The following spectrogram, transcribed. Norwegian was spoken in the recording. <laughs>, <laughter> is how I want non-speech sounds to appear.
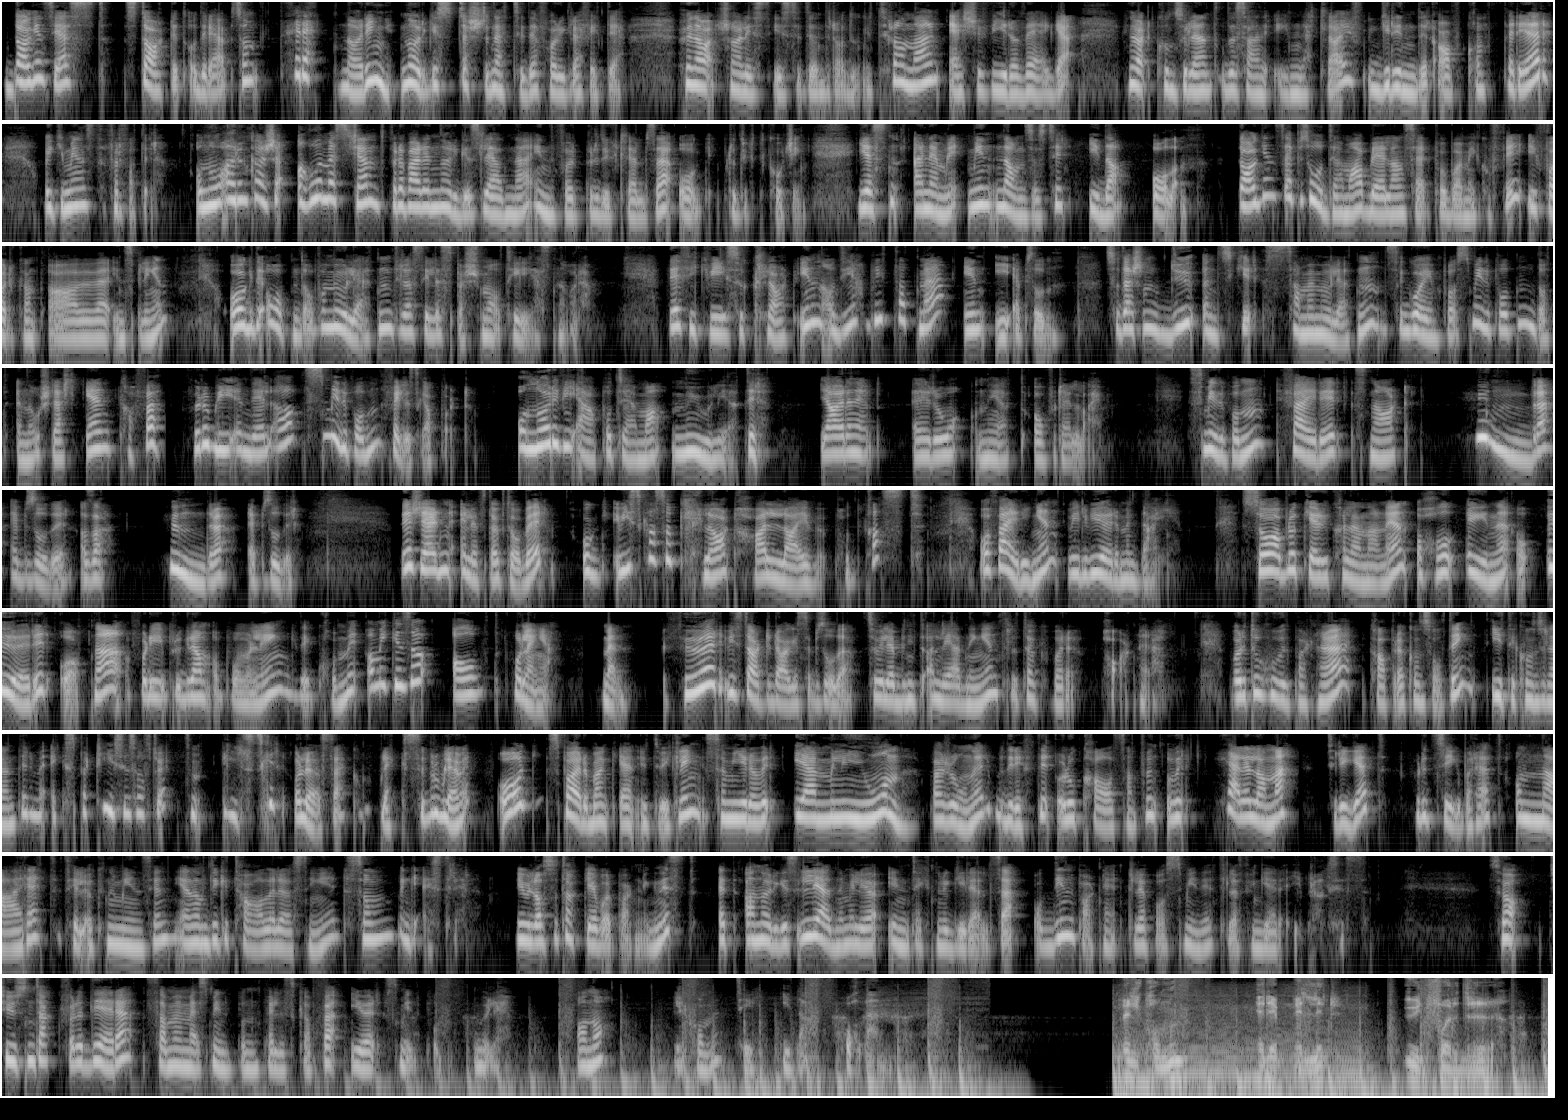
Dagens gjest startet og drev som 13-åring Norges største nettside for graffiti. Hun har vært journalist i Studentradioen i Trondheim, E24 og VG. Hun har vært konsulent og designer i Netlife, gründer av Conferier og ikke minst forfatter. Og nå er hun kanskje aller mest kjent for å være Norges ledende innenfor produktledelse og produktcoaching. Gjesten er nemlig min navnesøster Ida Aaland. Dagens episodetema ble lansert på Buy Me Coffee i forkant av innspillingen, og det åpnet opp for muligheten til å stille spørsmål til gjestene våre. Det fikk vi så klart inn, og de har blitt tatt med inn i episoden. Så dersom du ønsker samme muligheten, så gå inn på smidepodden.no slash én kaffe for å bli en del av Smidepodden-fellesskapet vårt. Og når vi er på tema muligheter, jeg har en helt rå nyhet å fortelle deg. Smidepodden feirer snart 100 episoder. Altså 100 episoder. Det skjer den 11. oktober, og vi skal så klart ha livepodkast. Og feiringen vil vi gjøre med deg. Så blokker du kalenderen din og hold øyne og ører åpne, fordi program og påmelding det kommer om ikke så altfor lenge. Men før vi starter dagens episode, så vil jeg benytte anledningen til å takke våre partnere. Våre to hovedpartnere, Capra Consulting, IT-konsulenter med ekspertise i software som elsker å løse komplekse problemer, og Sparebank1 Utvikling, som gir over én million personer, bedrifter og lokalsamfunn over hele landet trygghet, forutsigbarhet og nærhet til økonomien sin gjennom digitale løsninger som begeistrer. Vi vil også takke vår partner Gnist, et av Norges ledende miljø innen teknologiledelse, og din partner til å få Smidig til å fungere i praksis. Så tusen takk for at dere, sammen med Smidepoden-fellesskapet, gjør Smidepoden mulig. Og nå, velkommen til Ida Aaland. Velkommen, rebeller, utfordrere.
